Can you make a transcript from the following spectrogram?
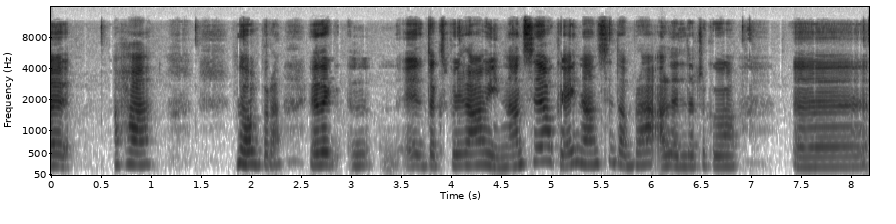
E, aha. Dobra. Ja tak, e, tak spojrzałam i Nancy, okej, Nancy, dobra, ale dlaczego e, e,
